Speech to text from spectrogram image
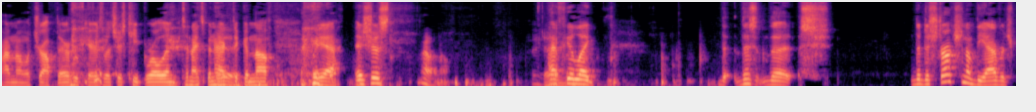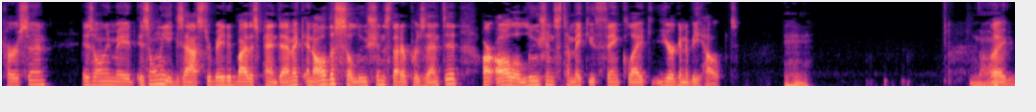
i don't know what dropped there who cares? Let's just keep rolling. Tonight's been Yeah. hectic enough. But yeah it's just i don't know. Yeah, I feel man. like the, this the the destruction of the average person is only made is only exacerbated by this pandemic and all the solutions that are presented are all illusions to make you think like you're going to be helped. Mm-hmm. No, like-.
